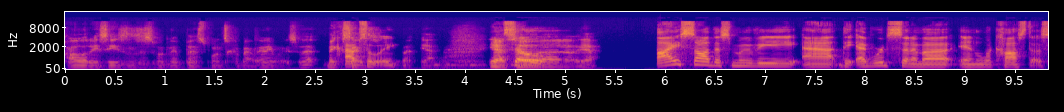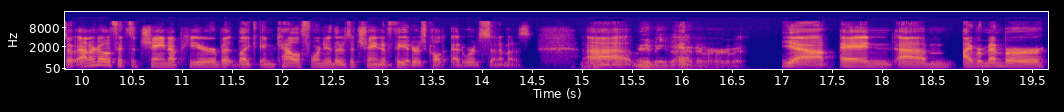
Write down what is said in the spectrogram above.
holiday seasons is when the best ones come out anyway. So that makes sense. Absolutely. But yeah, yeah. So, So- uh, yeah, I saw this movie at the Edwards Cinema in La Costa. So I don't know if it's a chain up here, but like in California, there's a chain of theaters called Edwards Cinemas. Um, maybe, but and- I've never heard of it. Yeah, and um, I remember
